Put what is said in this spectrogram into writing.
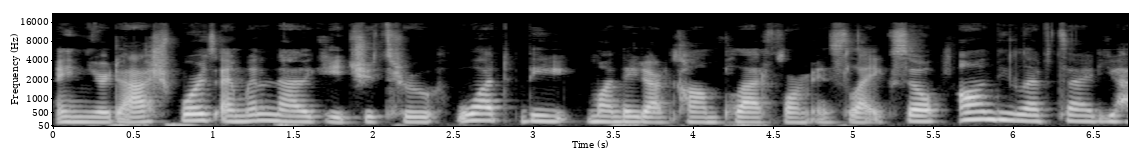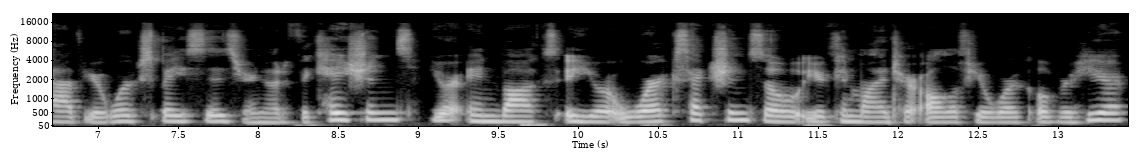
in your dashboards, I'm going to navigate you through what the Monday.com platform is like. So on the left side, you have your workspaces, your notifications, your inbox, your work section. So you can monitor all of your work over here.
